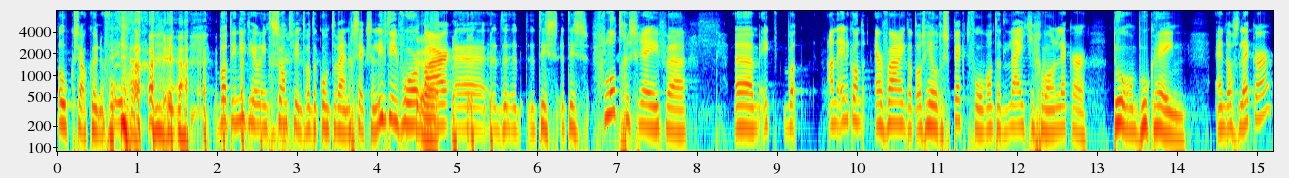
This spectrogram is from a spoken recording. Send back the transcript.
ook zou kunnen volgen. Wat hij niet heel interessant vindt, want er komt te weinig seks en liefde in voor. Ja. Maar eh, het, het- het, is, het is vlot geschreven. Ehm, ik, wat, aan de ene kant ervaar ik dat als heel respectvol, want het leidt je gewoon lekker door een boek heen. En dat is lekker.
